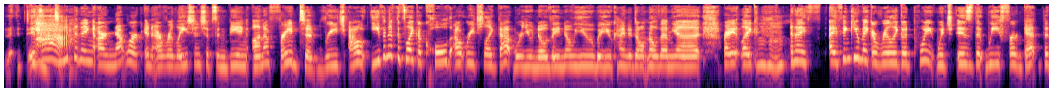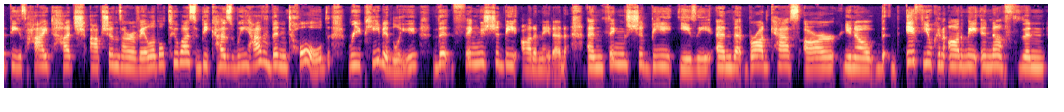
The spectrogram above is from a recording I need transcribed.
it's yeah. deepening our network and our relationships and being unafraid to reach out even if it's like a cold outreach like that where you know they know you but you kind of don't know them yet right? Like mm-hmm. and i I think you make a really good point, which is that we forget that these high touch options are available to us because we have been told repeatedly that things should be automated and things should be easy and that broadcasts are, you know, if you can automate enough, then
